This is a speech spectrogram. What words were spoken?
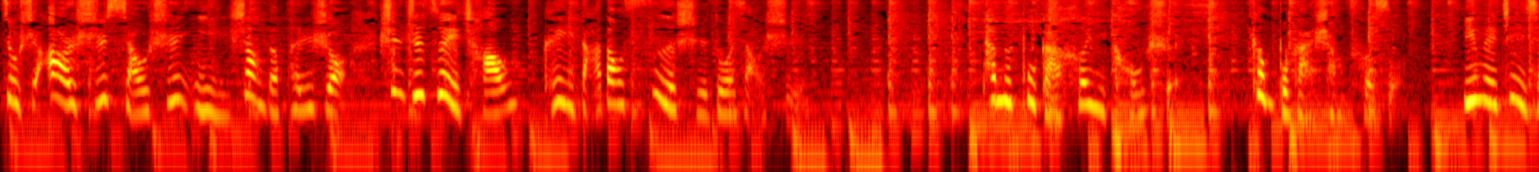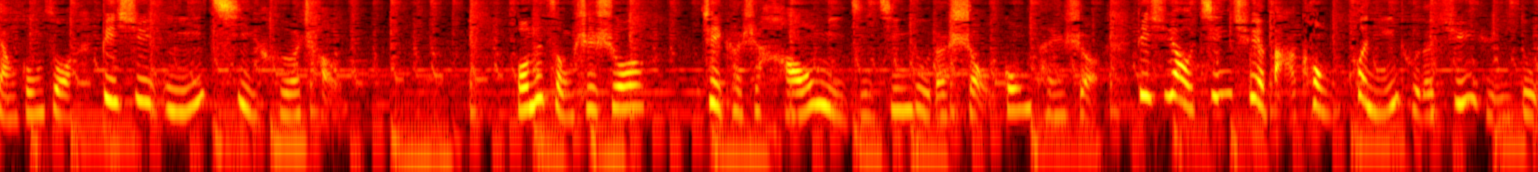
就是二十小时以上的喷射，甚至最长可以达到四十多小时。他们不敢喝一口水，更不敢上厕所，因为这项工作必须一气呵成。我们总是说，这可是毫米级精度的手工喷射，必须要精确把控混凝土的均匀度，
